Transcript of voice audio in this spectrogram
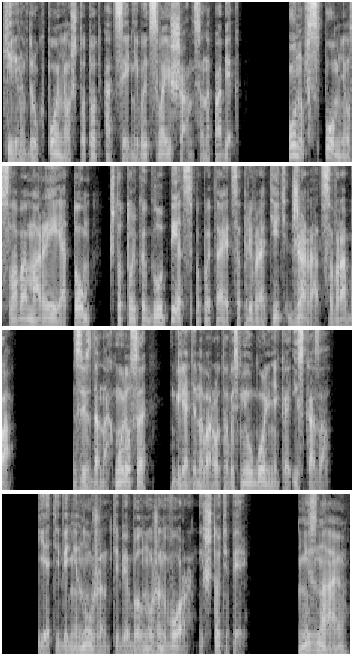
Кирин вдруг понял, что тот оценивает свои шансы на побег. Он вспомнил слова Мореи о том, что только глупец попытается превратить Джарадца в раба. Звезда нахмурился, глядя на ворота восьмиугольника, и сказал, «Я тебе не нужен, тебе был нужен вор, и что теперь?» «Не знаю.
